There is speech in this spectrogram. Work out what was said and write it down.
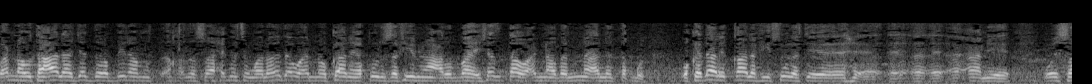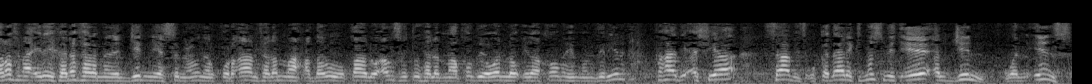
وأنه تعالى جد ربنا اتخذ صاحبة ولدا وأنه كان يقول سفيرنا على الله شتى وأنا ظننا أن لن تقبل. وكذلك قال في سورة آه، آه، آه، يعني وصرفنا إليك نفرا من الجن يستمعون القرآن فلما حضروه قالوا أنصتوا فلما قضي ولوا إلى قومهم منذرين. فهذه أشياء ثابتة. وكذلك نثبت إيه؟ الجن والإنس.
